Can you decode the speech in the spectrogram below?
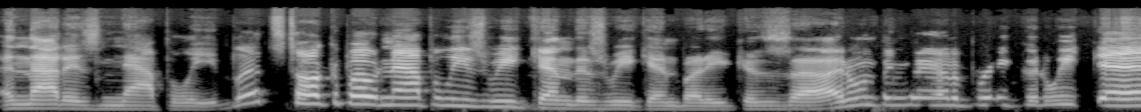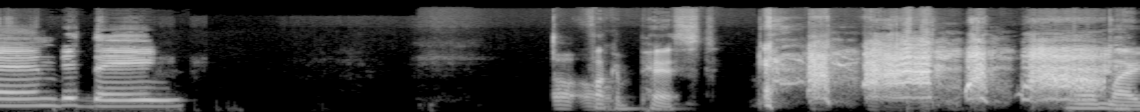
and that is Napoli. Let's talk about Napoli's weekend this weekend, buddy, because uh, I don't think they had a pretty good weekend, did they? Uh-oh. fucking pissed. Oh my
